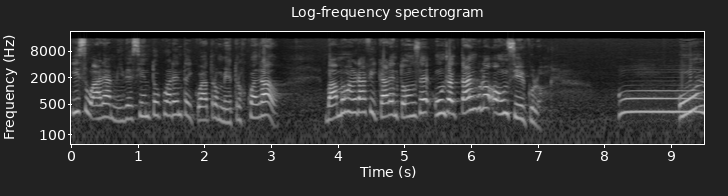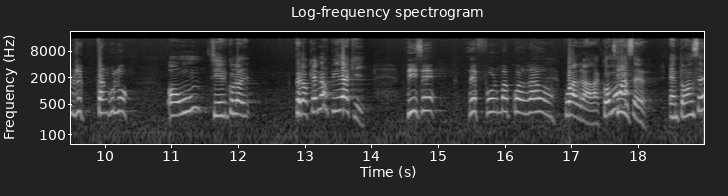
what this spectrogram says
y su área mide 144 metros cuadrados. Vamos a graficar entonces un rectángulo o un círculo. Un, Un- rectángulo. O un círculo. ¿Pero qué nos pide aquí? Dice de forma cuadrado. Cuadrada. ¿Cómo Sí. va a ser? Entonces,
